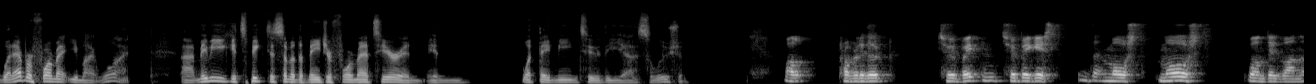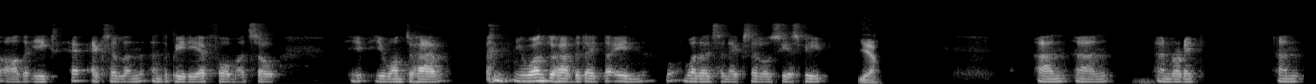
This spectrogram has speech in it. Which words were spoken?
whatever format you might want. Uh, maybe you could speak to some of the major formats here and in, in what they mean to the uh, solution. Well, probably the two big, two biggest, the most most wanted one are the Excel and, and the PDF format. So you, you want to have you want to have the data in whether it's an Excel or CSV. Yeah and and and run it and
